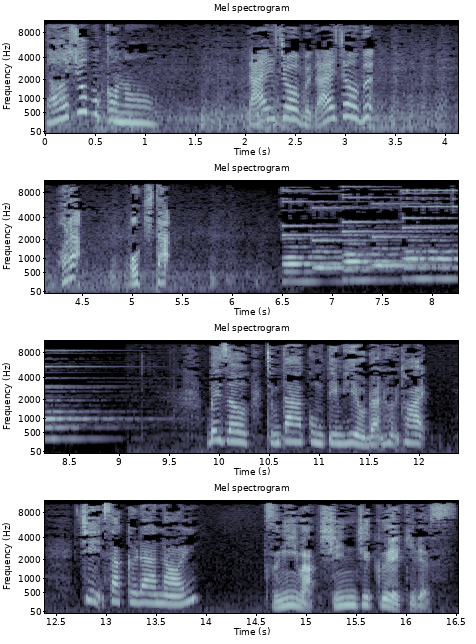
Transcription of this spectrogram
大丈夫かな大丈夫大丈夫ほら起きた Bây giờ chúng ta cùng tìm hiểu đoạn hội thoại. Chị Sakura nói, 次は新宿駅です。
